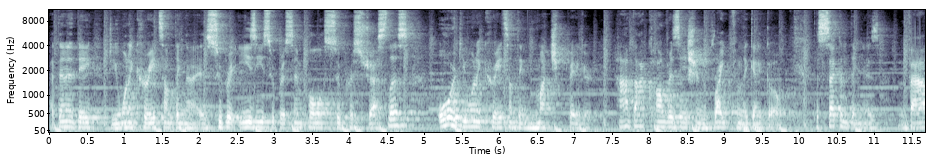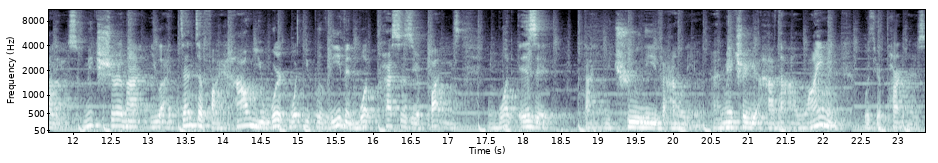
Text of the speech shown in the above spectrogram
At the end of the day, do you want to create something that is super easy, super simple, super stressless? Or do you want to create something much bigger? Have that conversation right from the get-go. The second thing is values. Make sure that you identify how you work, what you believe in, what presses your buttons, and what is it that you truly value. And make sure you have that alignment with your partners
